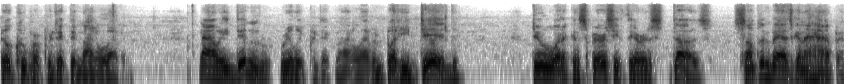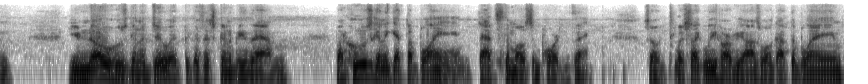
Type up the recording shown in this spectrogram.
Bill Cooper predicted 9 11. Now, he didn't really predict 9 11, but he did do what a conspiracy theorist does. Something bad's going to happen. You know who's going to do it because it's going to be them, but who's going to get the blame? That's the most important thing. So, looks like Lee Harvey Oswald got the blame,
